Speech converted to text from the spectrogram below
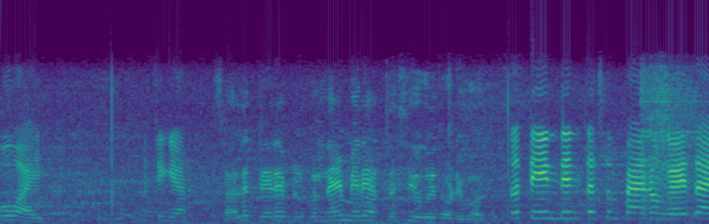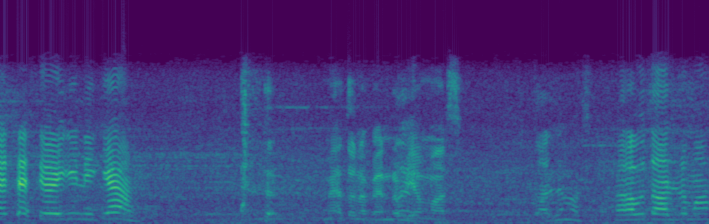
ओ भाई बच गया। साले तेरे बिल्कुल नहीं मेरे अच्छे से हो गई थोड़ी बहुत। तो तीन दिन तक तुम पहनोगे तो ऐसे ऐसे होएगी नहीं क्या? मैं तो ना पहन रहा भैया मास्क। हाँ उतार लो माँ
